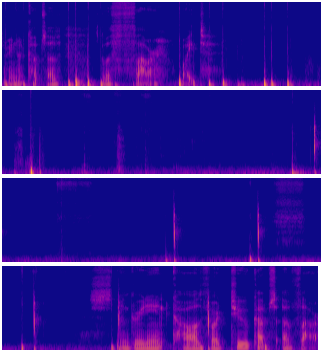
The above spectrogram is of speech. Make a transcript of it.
sorry, not cups of, with flour, white. Ingredient called for two cups of flour.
